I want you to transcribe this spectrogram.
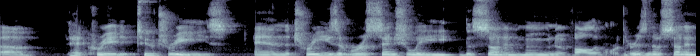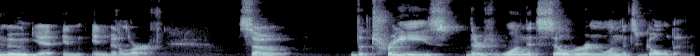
uh, had created two trees, and the trees that were essentially the sun and moon of Valinor. There is no sun and moon yet in, in Middle Earth. So the trees, there's one that's silver and one that's golden.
